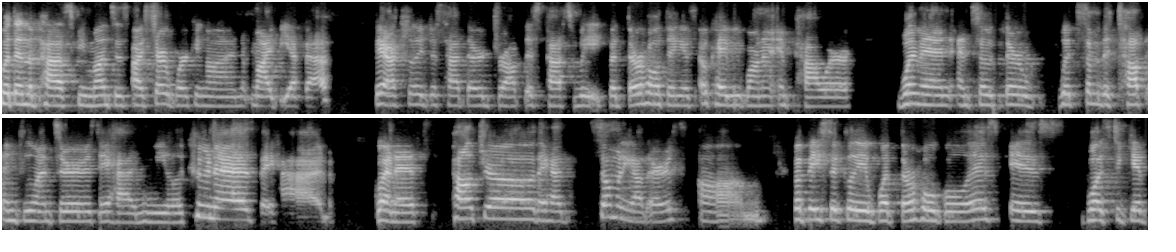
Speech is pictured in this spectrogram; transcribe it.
within the past few months is I started working on my BFF. They actually just had their drop this past week, but their whole thing is okay, we want to empower women. And so they're with some of the top influencers. They had Mila Kunis, they had Gwyneth Paltrow, they had so many others. Um, but basically, what their whole goal is is was to give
